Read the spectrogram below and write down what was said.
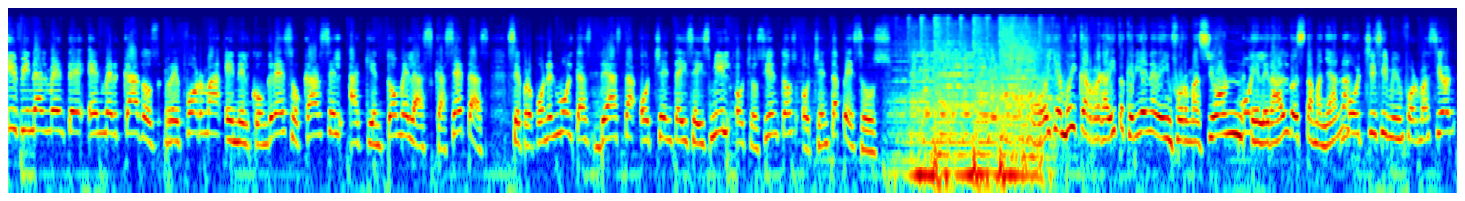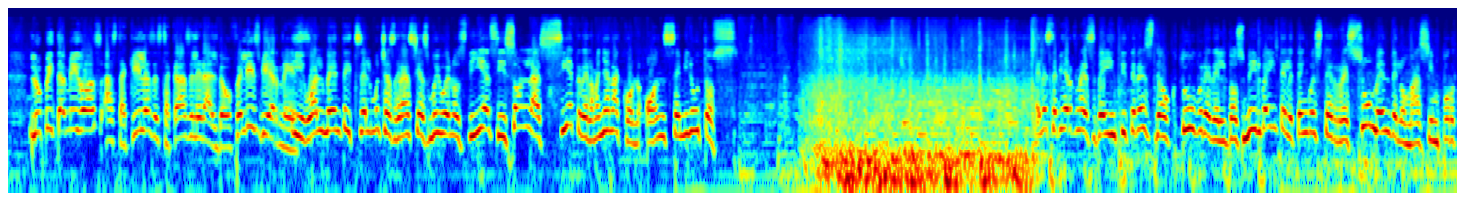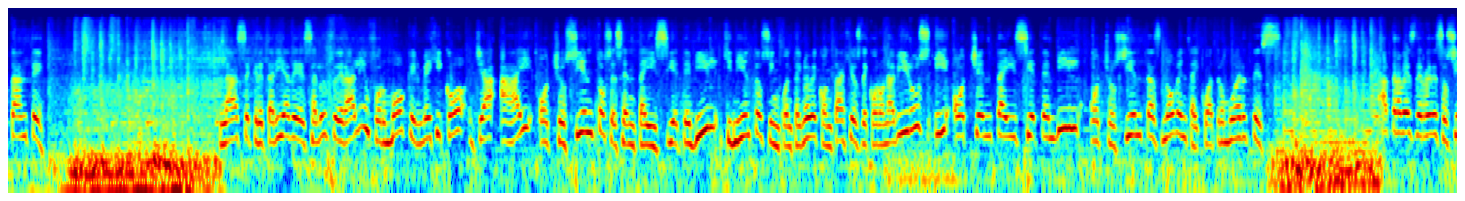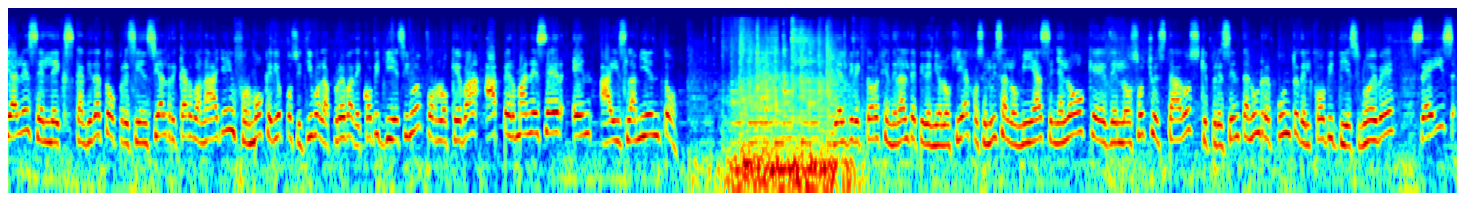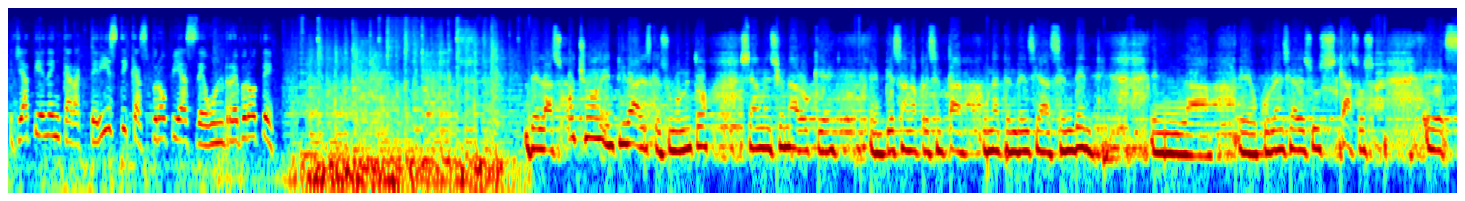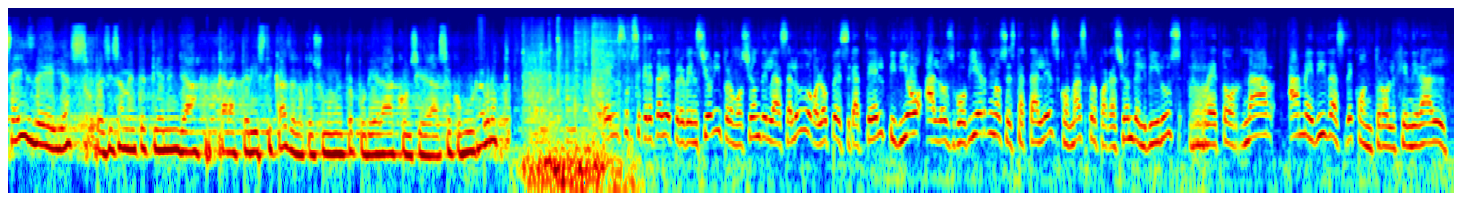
Y finalmente, en mercados, reforma en el Congreso, cárcel a quien tome las casetas. Se proponen multas de hasta 86.880 pesos. Oye, muy cargadito que viene de información el Heraldo esta mañana. Muchísima información. Lupita, amigos, hasta aquí las destacadas del Heraldo. Feliz viernes. Igualmente, Itzel, muchas gracias. Muy buenos días. Y son las 7 de la mañana con 11 minutos. En este viernes 23 de octubre del 2020 le tengo este resumen de lo más importante. La Secretaría de Salud Federal informó que en México ya hay 867.559 contagios de coronavirus y 87.894 muertes. A través de redes sociales, el ex candidato presidencial Ricardo Anaya informó que dio positivo a la prueba de COVID-19, por lo que va a permanecer en aislamiento. Y el director general de epidemiología, José Luis Salomía, señaló que de los ocho estados que presentan un repunte del COVID-19, seis ya tienen características propias de un rebrote de las ocho entidades que en su momento se han mencionado que empiezan a presentar una tendencia ascendente en la eh, ocurrencia de sus casos, eh, seis de ellas precisamente tienen ya características de lo que en su momento pudiera considerarse como un rebrote. El subsecretario de Prevención y Promoción de la Salud, Hugo López Gatel, pidió a los gobiernos estatales con más propagación del virus retornar a medidas de control general.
